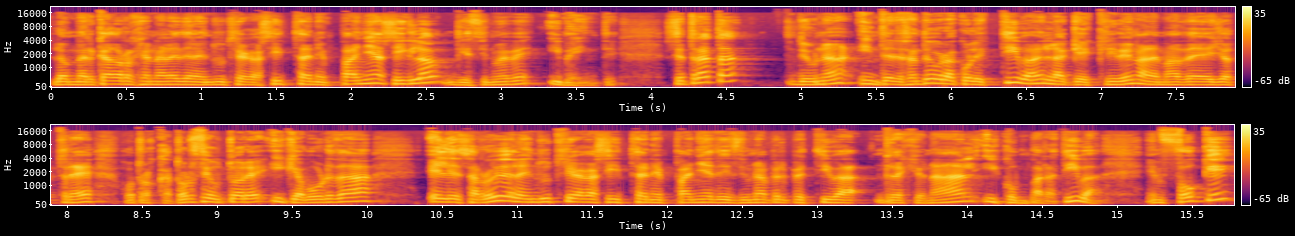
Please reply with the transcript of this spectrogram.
los mercados regionales de la industria gasista en España, siglos XIX y XX. Se trata de una interesante obra colectiva en la que escriben, además de ellos tres, otros 14 autores y que aborda el desarrollo de la industria gasista en España desde una perspectiva regional y comparativa. Enfoque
